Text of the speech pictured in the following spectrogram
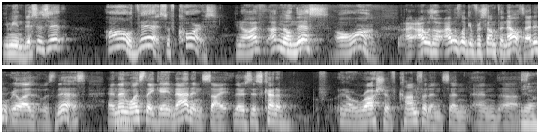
You mean this is it? Oh, this, of course. You know, I've, I've known this all along. I, I, was, I was looking for something else. I didn't realize it was this. And then mm-hmm. once they gain that insight, there's this kind of you know, rush of confidence and, and uh, Yeah.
